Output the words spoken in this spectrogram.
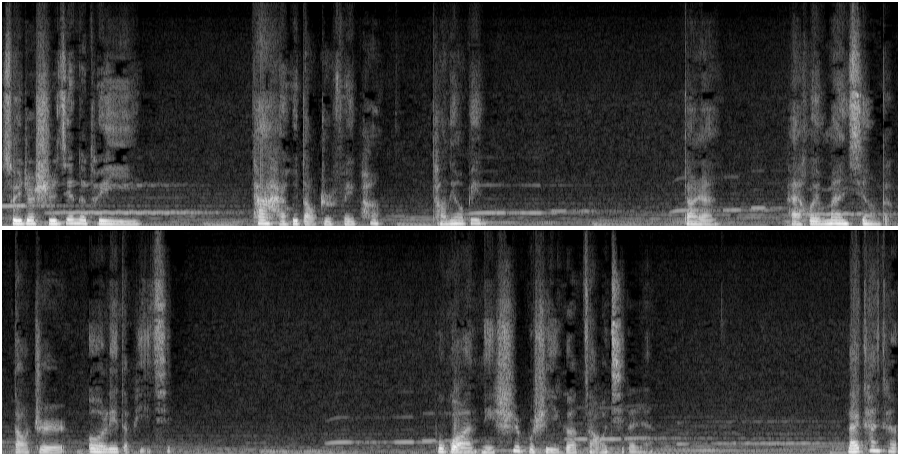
随着时间的推移，它还会导致肥胖、糖尿病，当然，还会慢性的。导致恶劣的脾气。不管你是不是一个早起的人，来看看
